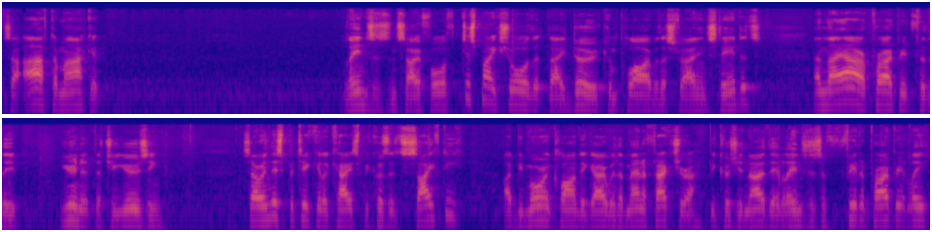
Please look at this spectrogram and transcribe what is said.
So aftermarket lenses and so forth, just make sure that they do comply with Australian standards and they are appropriate for the unit that you're using. So in this particular case, because it's safety, I'd be more inclined to go with a manufacturer because you know their lenses are fit appropriately.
